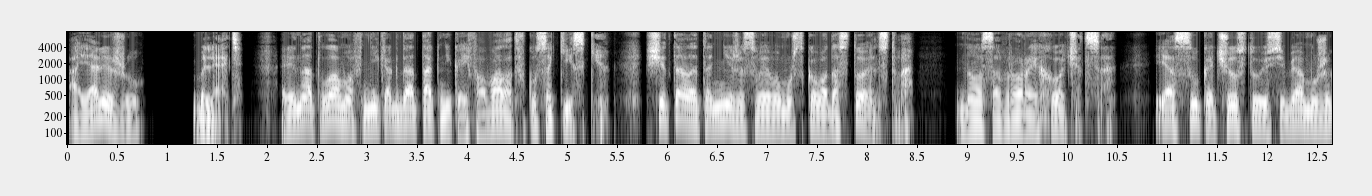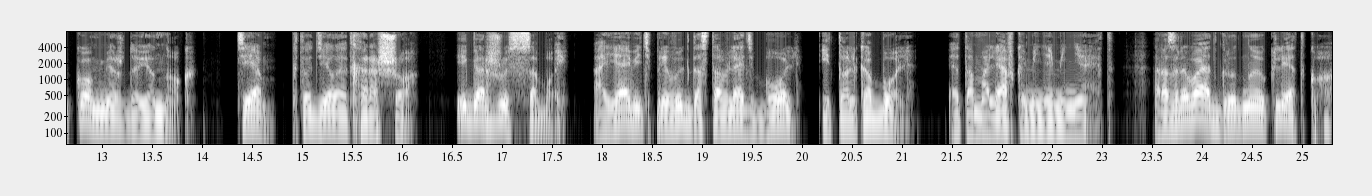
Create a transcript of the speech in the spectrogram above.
А я лежу. Блять. Ренат Ломов никогда так не кайфовал от вкуса киски. Считал это ниже своего мужского достоинства. Но с Авророй хочется. Я, сука, чувствую себя мужиком между ее ног. Тем, кто делает хорошо. И горжусь собой. А я ведь привык доставлять боль, и только боль. Эта малявка меня меняет. разрывает грудную клетку,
